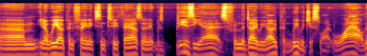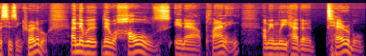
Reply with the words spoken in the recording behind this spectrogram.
Um, you know, we opened Fenix in 2000, and it was busy as from the day we opened. We were just like, "Wow, this is incredible!" And there were there were holes in our planning. I mean, we had a terrible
